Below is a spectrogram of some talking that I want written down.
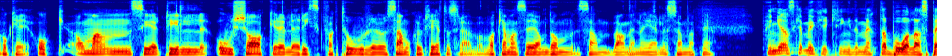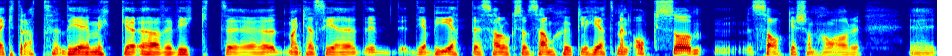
Okej, okay. och om man ser till orsaker eller riskfaktorer och samsjuklighet och sådär, vad kan man säga om de sambanden när det gäller sömnapné? Men ganska mycket kring det metabola spektrat. Det är mycket övervikt, eh, man kan se eh, diabetes har också en samsjuklighet, men också mm, saker som har eh,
